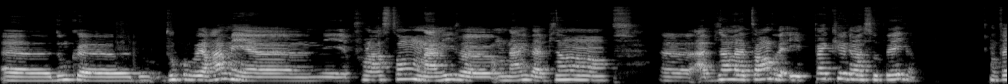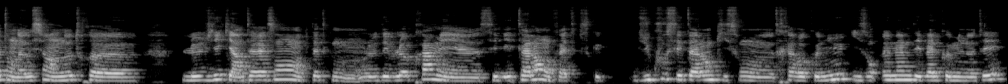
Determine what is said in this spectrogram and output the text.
donc donc on verra, mais mais pour l'instant on arrive on arrive à bien à bien l'atteindre et pas que grâce au paid. En fait, on a aussi un autre levier qui est intéressant. Peut-être qu'on le développera, mais c'est les talents en fait, parce que du coup, ces talents qui sont euh, très reconnus, ils ont eux-mêmes des belles communautés.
